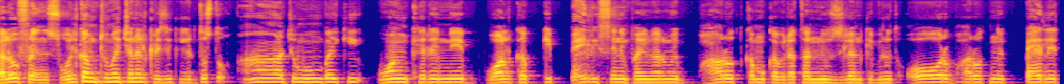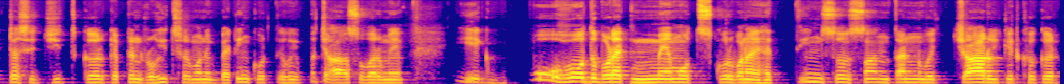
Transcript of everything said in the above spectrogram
Hello friends welcome to my channel crazy cricket दोस्तों, आज मुंबई की वांगखेड़े में वर्ल्ड कप की पहली सेमीफाइनल में भारत का मुकाबला था न्यूजीलैंड के विरुद्ध और भारत ने पहले टस जीतकर कैप्टन रोहित शर्मा ने बैटिंग करते हुए 50 ओवर में एक बहुत बड़ा एक मेमोथ स्कोर बनाया है, तीन सौ संतानवे चार विकेट खोकर।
